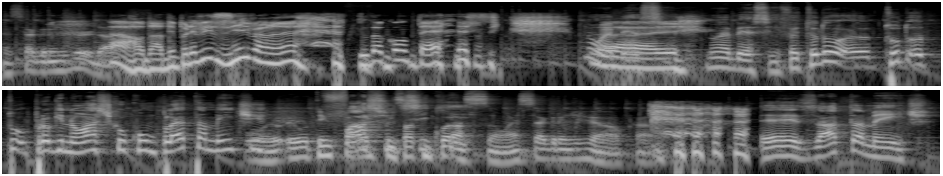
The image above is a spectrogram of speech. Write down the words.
Essa é a grande verdade. Ah, rodada imprevisível, né? Tudo acontece. Não é bem assim. Não é bem assim. Foi tudo, tudo, tu- prognóstico Pô, completamente. eu, eu tenho que fácil de pensar com o coração. Essa é a grande real, cara. É, exatamente.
